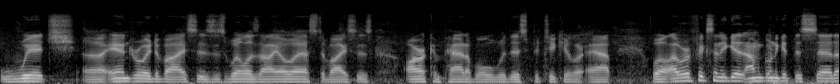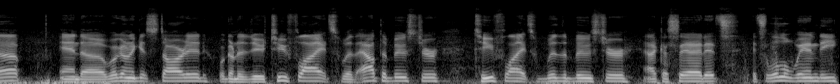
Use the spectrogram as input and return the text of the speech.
which uh, Android devices as well as iOS devices are compatible with this particular app. Well, we're fixing to get, I'm going to get this set up and uh, we're going to get started. We're going to do two flights without the booster, two flights with the booster. Like I said, it's it's a little windy.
